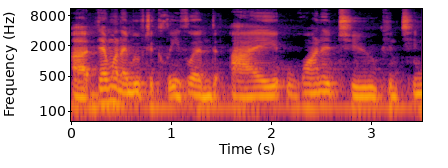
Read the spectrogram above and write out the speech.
Uh, then when I moved to Cleveland, I wanted to continue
